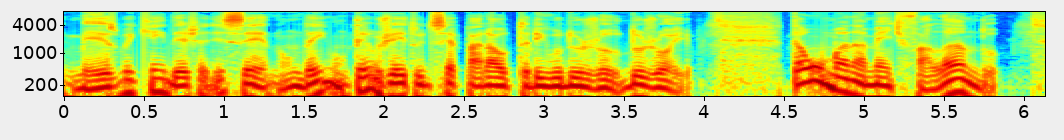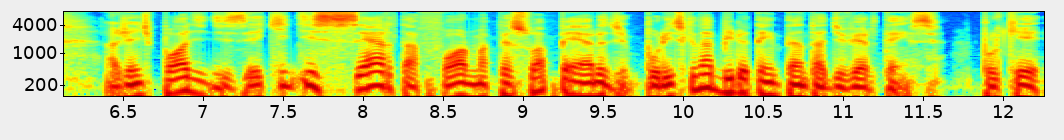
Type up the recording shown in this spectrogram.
mesmo e quem deixa de ser. Não tem, não tem um jeito de separar o trigo do, jo, do joio. Então, humanamente falando, a gente pode dizer que, de certa forma, a pessoa perde. Por isso que na Bíblia tem tanta advertência. Porque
